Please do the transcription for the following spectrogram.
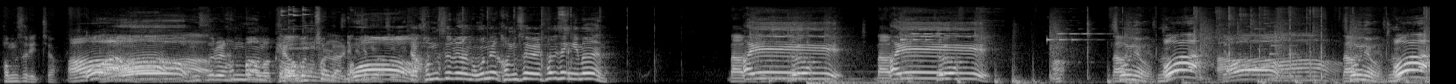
검술 있죠. 아. 검술을 한번 배워보는 걸로 알겠습니다. 자 검술은 오늘 검술 선생님은 나와주세요. 나와주세요. 소은영. 와! 소은영. 와!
